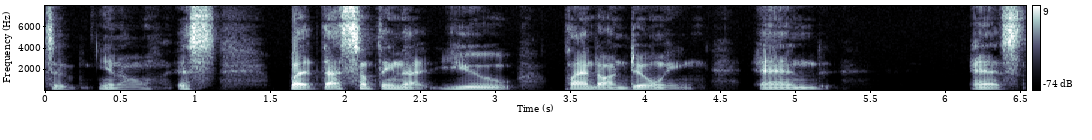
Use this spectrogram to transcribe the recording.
to you know it's but that's something that you planned on doing and and it's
